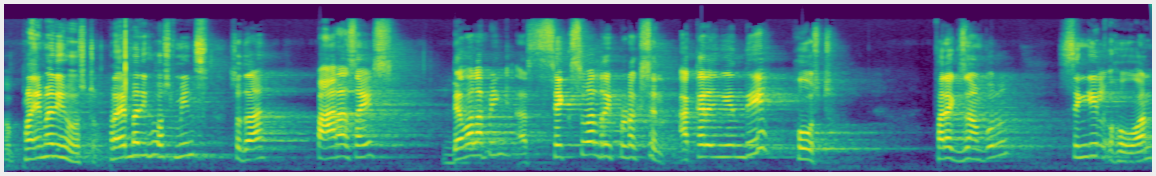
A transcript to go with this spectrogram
So, primary host. Primary host means so the parasites developing a sexual reproduction occurring in the host. For example single one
